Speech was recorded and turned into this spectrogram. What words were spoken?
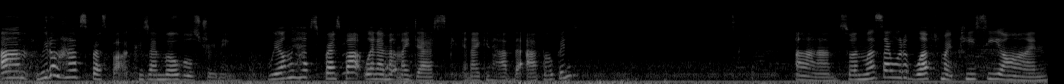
Um, we don't have Spreadspot because I'm mobile streaming. We only have Spreadspot when I'm at my desk and I can have the app open. Um, so unless I would have left my PC on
